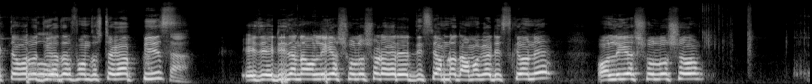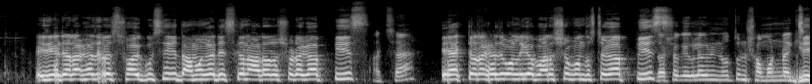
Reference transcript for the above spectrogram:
একটা পারবে ও। দুই হাজার পঞ্চাশ টাকা পিস এই যে এই ডিজাইনটা অনলি ষোলোশো টাকা রেট দিচ্ছি আমরা দামাকা ডিসকাউন্টে অনলি ষোলোশো। এই যে এটা রাখা যাবে ছয় কুচি দামাকা ডিসকাউন্ট আঠারোশো টাকা পিস আচ্ছা। একটা রাখা যাবে অনলি বারোশো পঞ্চাশ টাকা পিস দর্শক এগুলো নতুন সমন্বয় জি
